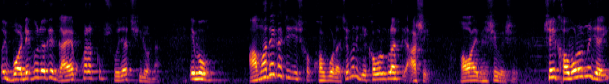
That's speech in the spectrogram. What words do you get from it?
ওই বডিগুলোকে গায়েব করা খুব সোজা ছিল না। এবং আমাদের কাছে যে খবর আছে মানে যে খবরগুলো আসে, হাওয়ায় ভেসে ভেসে, সেই খবর অনুযায়ী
